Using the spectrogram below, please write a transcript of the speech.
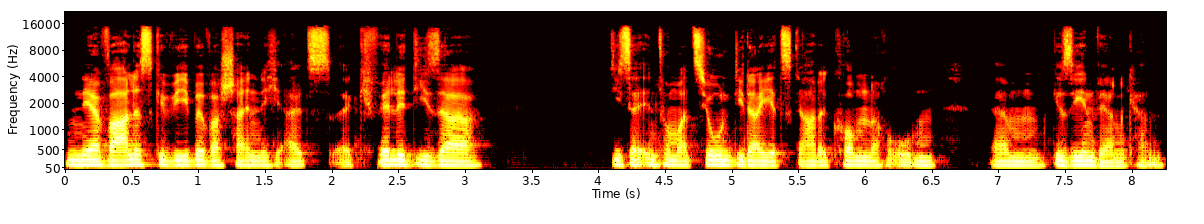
nervales Gewebe wahrscheinlich als äh, Quelle dieser, dieser Informationen, die da jetzt gerade kommen, nach oben ähm, gesehen werden kann.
